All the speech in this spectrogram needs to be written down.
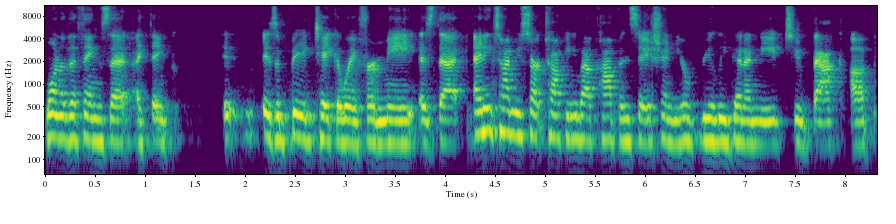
one of the things that I think is a big takeaway for me is that anytime you start talking about compensation, you're really going to need to back up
